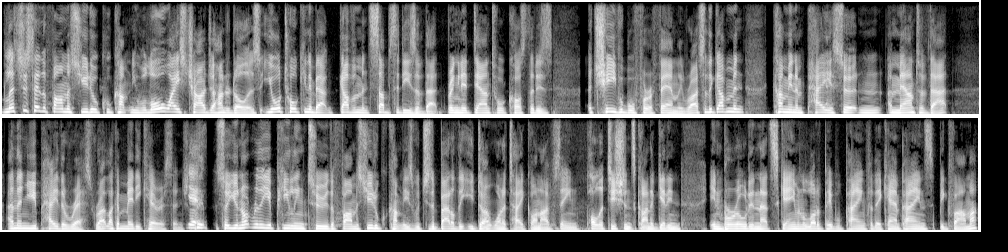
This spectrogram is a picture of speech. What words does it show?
Let's just say the pharmaceutical company will always charge $100. You're talking about government subsidies of that, bringing it down to a cost that is achievable for a family, right? So the government come in and pay a certain amount of that and then you pay the rest, right? Like a Medicare essentially. Yes. So you're not really appealing to the pharmaceutical companies, which is a battle that you don't want to take on. I've seen politicians kind of getting embroiled in that scheme and a lot of people paying for their campaigns, big pharma.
